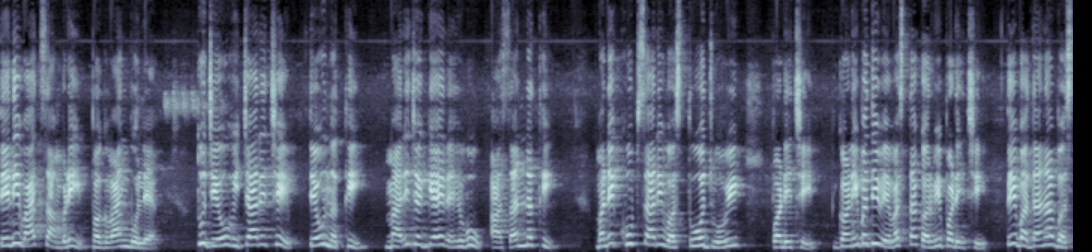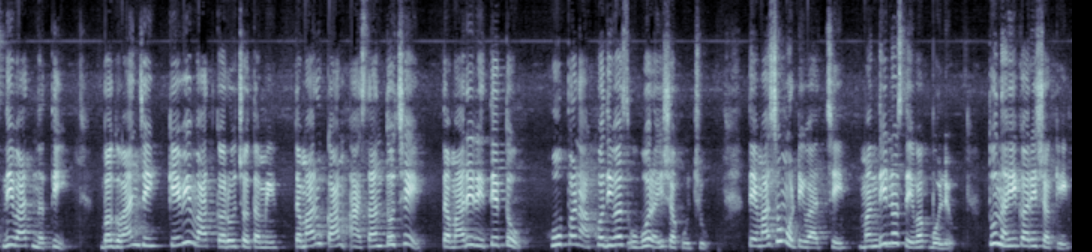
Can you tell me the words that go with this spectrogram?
તેની વાત સાંભળી ભગવાન બોલ્યા, તું જેવું વિચારે છે તેવું નથી. મારી જગ્યાએ રહેવું આસાન નથી. મને ખૂબ સારી વસ્તુઓ જોવી પડે છે. ઘણી બધી વ્યવસ્થા કરવી પડે છે. તે બધાના બસની વાત નથી. ભગવાનજી, કેવી વાત કરો છો તમે? તમારું કામ આસાન તો છે. તમારી રીતે તો હું પણ આખો દિવસ ઊભો રહી શકું છું. તેમાં શું મોટી વાત છે? મંદિરનો સેવક બોલ્યો, તું નહીં કરી શકી.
